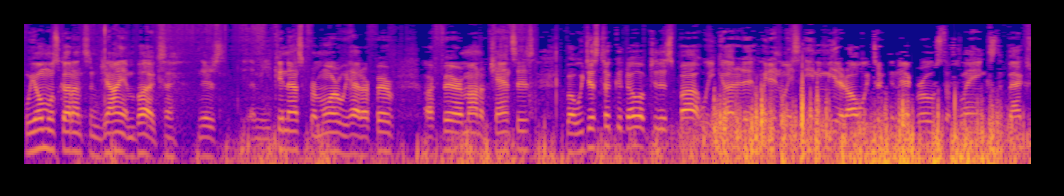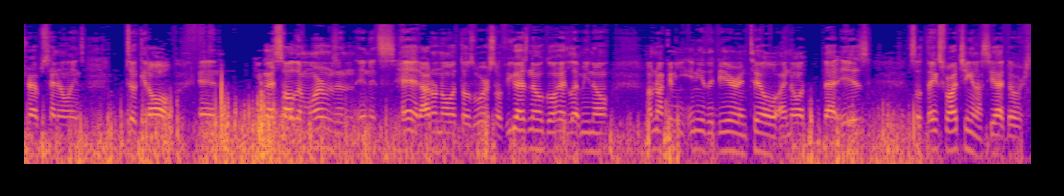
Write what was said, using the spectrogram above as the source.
we almost got on some giant bucks. There's I mean you couldn't ask for more. We had our fair our fair amount of chances. But we just took the doe up to this spot, we gutted it, we didn't waste any meat at all. We took the neck roast, the flanks, the back straps, center lanes, took it all. And you guys saw them worms in, in its head. I don't know what those were. So if you guys know, go ahead, let me know. I'm not gonna eat any of the deer until I know what that is. So thanks for watching and I'll see you outdoors.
